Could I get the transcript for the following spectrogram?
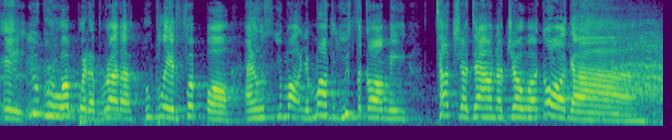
hey, you grew up with a brother who played football and who's, your, mo- your mother used to call me Touchdown a Joe Gorga.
